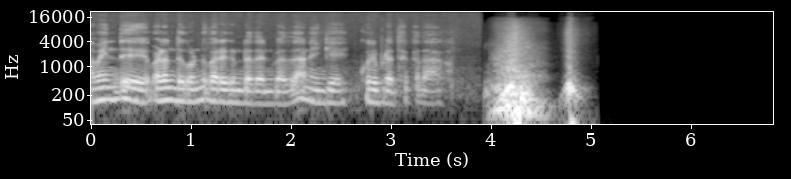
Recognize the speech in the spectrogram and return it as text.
அமைந்து வளர்ந்து கொண்டு வருகின்றது என்பதுதான் இங்கே குறிப்பிடத்தக்கதாகும்.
